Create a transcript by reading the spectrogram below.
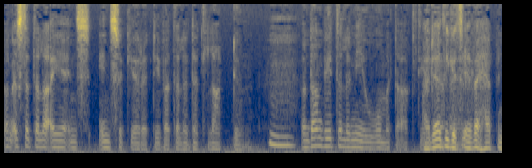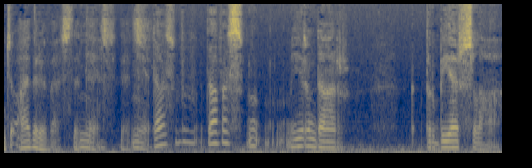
dan is dit hulle eie ins insecurity wat hulle dit laat doen. Hmm. Want dan weet hulle nie hoe om te akteer. I don't think it's ever happened to either of us that nee, that's that's nee, daar's daar was hier en daar probeer sla.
